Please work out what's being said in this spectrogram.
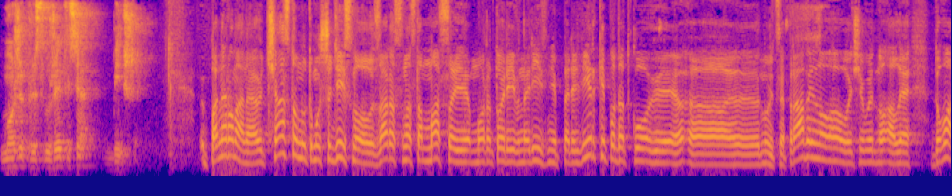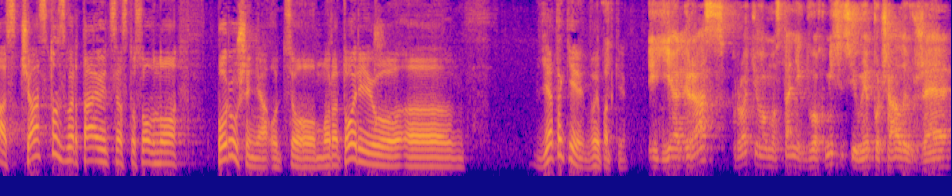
може прислужитися більше. Пане Романе, часто, ну тому що дійсно зараз у нас там маса є мораторіїв на різні перевірки податкові. Е, ну і це правильно, очевидно. Але до вас часто звертаються стосовно порушення от цього мораторію. Е, є такі випадки? Якраз протягом останніх двох місяців ми почали вже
